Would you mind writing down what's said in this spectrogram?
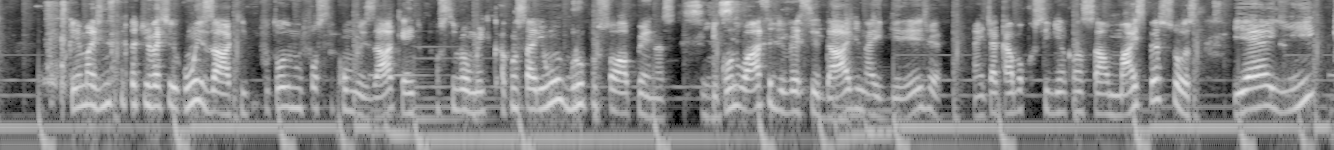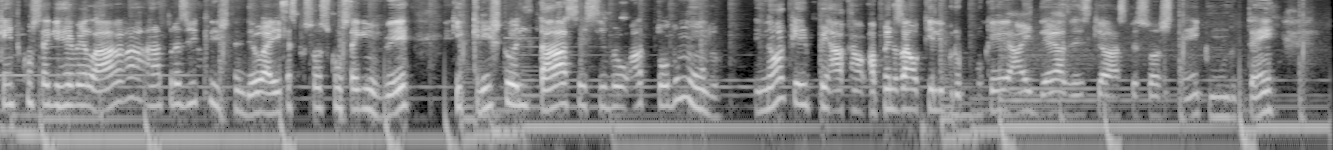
Porque imagina se eu tivesse um Isaac, todo mundo fosse como Isaac, a gente possivelmente alcançaria um grupo só apenas. Sim, e quando há essa diversidade na igreja, a gente acaba conseguindo alcançar mais pessoas. E é aí que a gente consegue revelar a natureza de Cristo, entendeu? É aí que as pessoas conseguem ver que Cristo está acessível a todo mundo. E não aquele, apenas aquele grupo, porque a ideia, às vezes, que as pessoas têm, que o mundo tem,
